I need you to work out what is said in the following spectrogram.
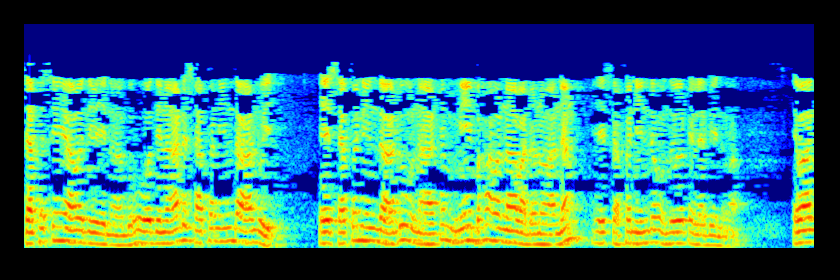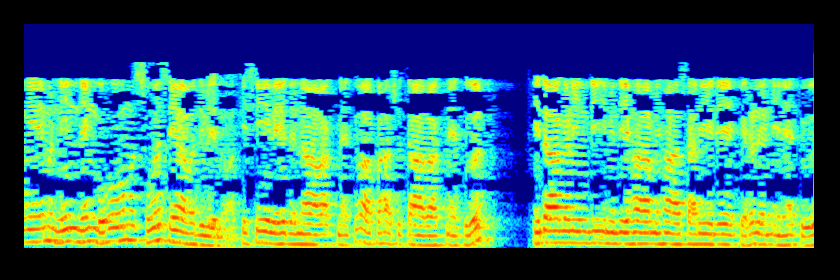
සැපසේ අවදි වෙනවා. බොහෝ දෙනාට සැප නිින්ද අඩුයි. ඒ සැප නිින්ද අඩු වුණාට මේ භාවනා වඩනවා නම් ඒ සැප නිින්ද හොඳට ලැබෙනවා. ඒ වගේම නිින්දෙන් බොහෝම සුවසේ අවදි වෙනවා. කිසි වේදනාවක් නැතුව අපහසුතාවක් නැතුව ඉදාගෙන ඉඳීම දිහා මෙහා ශරීරයේ පෙරලෙන්නේ නැතුව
